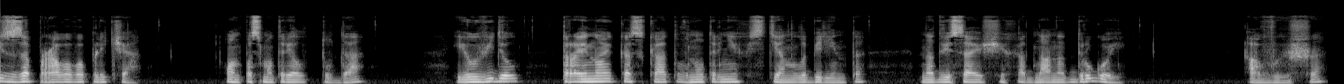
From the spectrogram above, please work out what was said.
из-за правого плеча. Он посмотрел туда и увидел тройной каскад внутренних стен лабиринта — надвисающих одна над другой. А выше?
